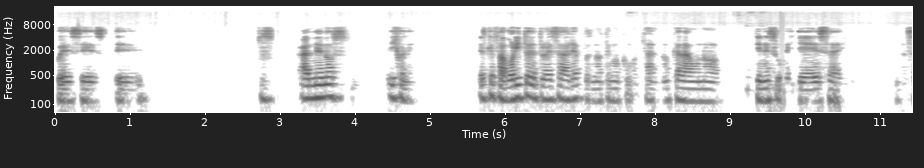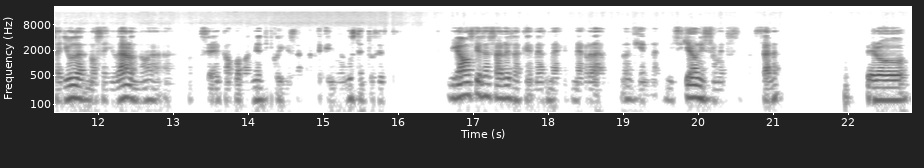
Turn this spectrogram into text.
pues, este, pues, al menos, híjole, es que favorito dentro de esa área, pues no tengo como tal, ¿no? Cada uno tiene su belleza y nos ayudan, nos ayudaron, ¿no? A, conocer el campo magnético y esa parte que me gusta. Entonces, digamos que esa sala es la que me, me, agrada, ¿no? En general, ni siquiera un instrumento, sino la sala. Pero,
